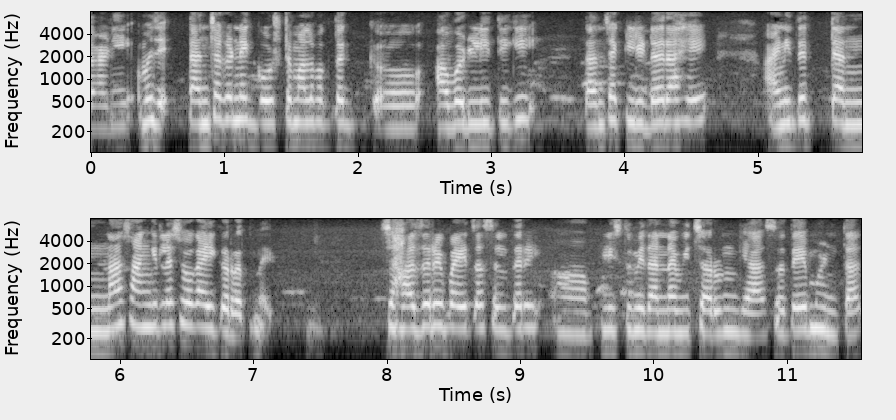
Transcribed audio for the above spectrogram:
आणि म्हणजे त्यांच्याकडनं एक गोष्ट मला फक्त आवडली ती की त्यांचा एक लीडर आहे आणि ते त्यांना सांगितल्याशिवाय काही करत नाहीत. चहा जरी प्यायचा असेल तरी प्लीज तुम्ही त्यांना विचारून घ्या असं ते म्हणतात.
